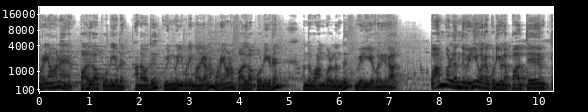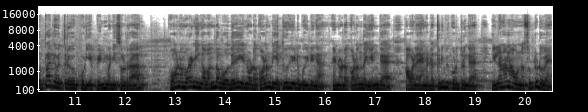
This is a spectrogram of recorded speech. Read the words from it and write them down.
முறையான பாதுகாப்பு உடையுடன் அதாவது விண்வெளி உடை மாதிரியான முறையான பாதுகாப்பு உடையுடன் அந்த வாம்கோல்லேருந்து வெளியே வருகிறாள். வாம்கோல்லேருந்து வெளியே வரக்கூடியவளை பார்த்து துப்பாக்கி வைத்திருக்கக்கூடிய பெண்மணி சொல்கிறா போன முறை நீங்கள் வந்தபோது என்னோட குழந்தைய தூக்கிட்டு போயிட்டுங்க. என்னோட குழந்தை எங்கே? அவளை என்கிட்ட திருப்பி கொடுத்துருங்க. இல்லைனா நான் உன்னை சுட்டுடுவேன்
